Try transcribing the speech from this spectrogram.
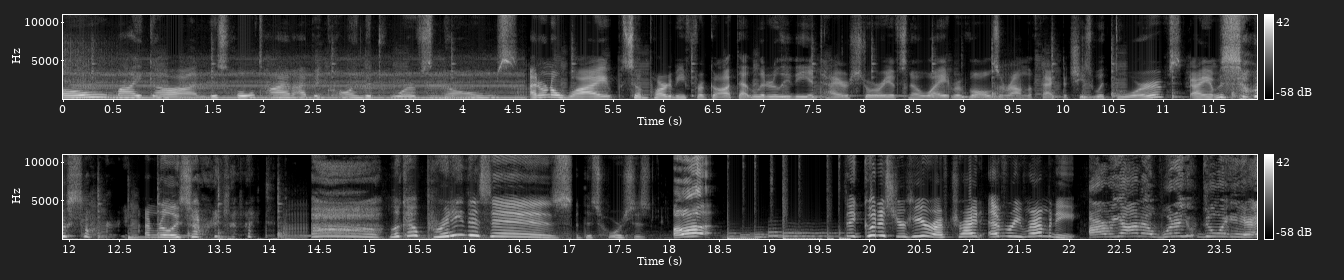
Oh my god, this whole time I've been calling the dwarves gnomes. I don't know why some part of me forgot that literally the entire story of Snow White revolves around the fact that she's with dwarves. I am so sorry. I'm really sorry that I did. Look how pretty this is. This horse is. Uh! Thank goodness you're here. I've tried every remedy. Ariana, what are you doing here?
